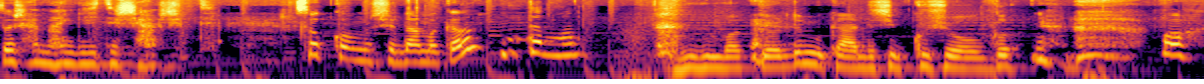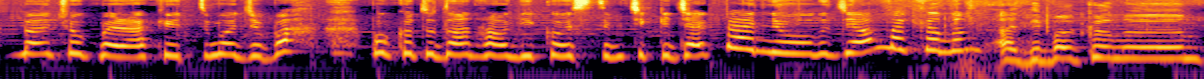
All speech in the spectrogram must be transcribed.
Dur hemen giydireceğim şimdi. Sok kolunu şuradan bakalım. Tamam. Bak gördün mü kardeşim kuş oldu. Oh ben çok merak ettim acaba bu kutudan hangi kostüm çıkacak ben ne olacağım bakalım. Hadi bakalım.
